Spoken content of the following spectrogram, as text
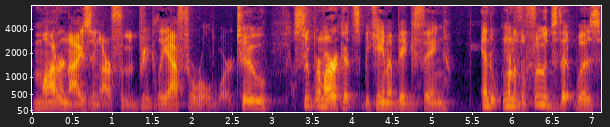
modernizing our food, particularly after World War II. Supermarkets became a big thing. And one of the foods that was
